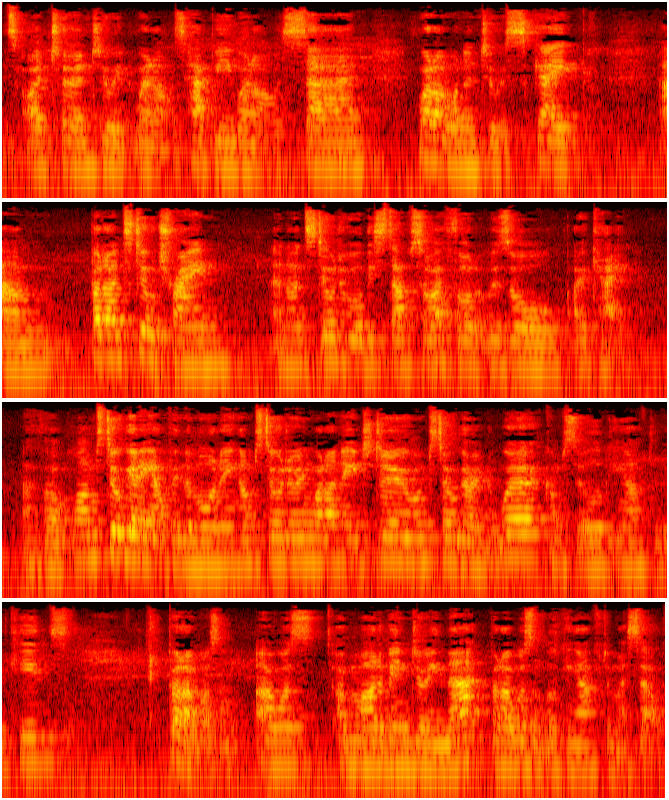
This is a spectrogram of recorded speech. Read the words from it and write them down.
It's, I turned to it when I was happy, when I was sad, when I wanted to escape. Um, but I'd still train and I'd still do all this stuff. So I thought it was all okay. I thought, well, I'm still getting up in the morning. I'm still doing what I need to do. I'm still going to work. I'm still looking after the kids. But I wasn't. I was. I might have been doing that, but I wasn't looking after myself.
